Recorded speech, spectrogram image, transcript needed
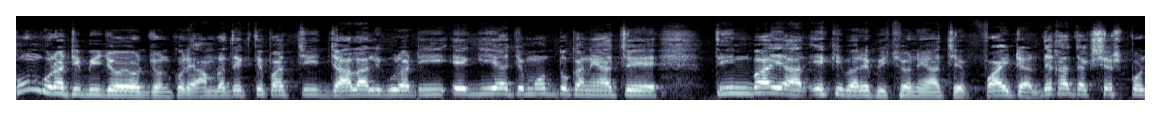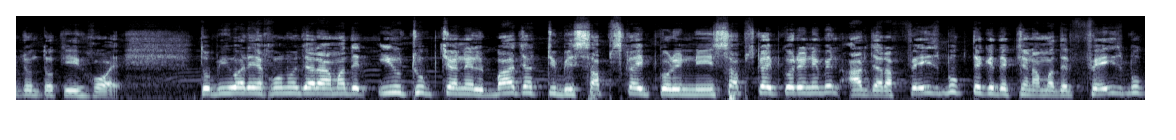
কোন গুড়াটি বিজয় অর্জন করে। আমরা দেখতে পাচ্ছি জালালি গুড়াটি এগিয়ে আছে, মধ্যখানে আছে তিন ভাই আর একেবারে পিছনে আছে ফাইটার। দেখা যাক শেষ পর্যন্ত কি হয়। তো বিবারে এখনও যারা আমাদের YouTube channel Bazar TV subscribe করেননি, সাবস্ক্রাইব করে নেবেন। আর যারা ফেসবুক থেকে দেখছেন, আমাদের ফেসবুক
